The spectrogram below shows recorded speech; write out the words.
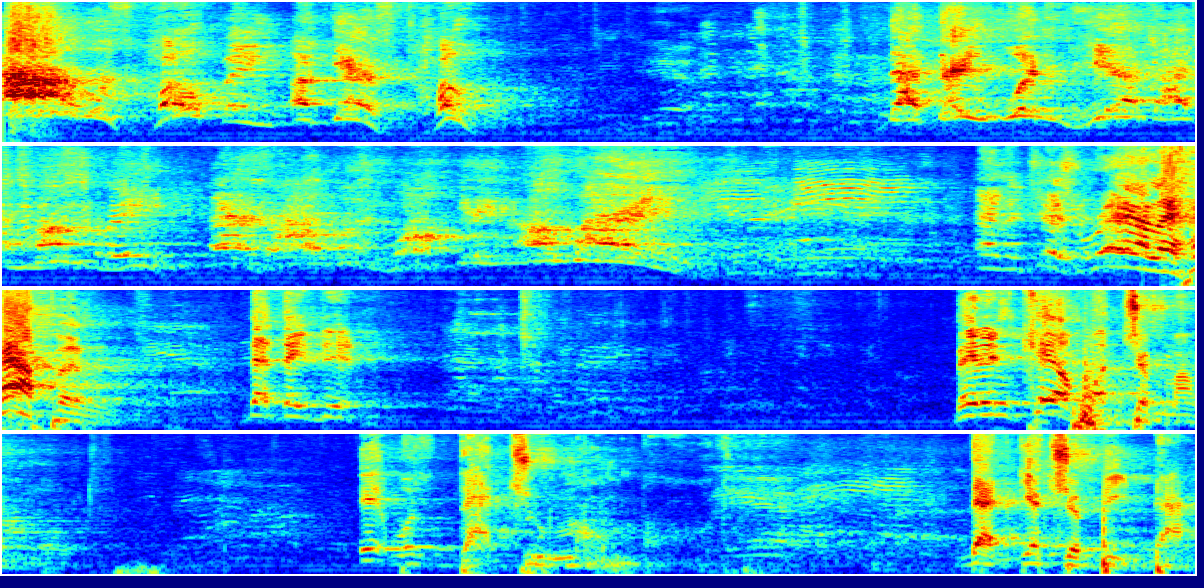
I was hoping against hope that they wouldn't hear that mumbling as I was walking away. And it just rarely happened that they didn't. They didn't care what you mumbled. It was that you mumbled that gets you beat down.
